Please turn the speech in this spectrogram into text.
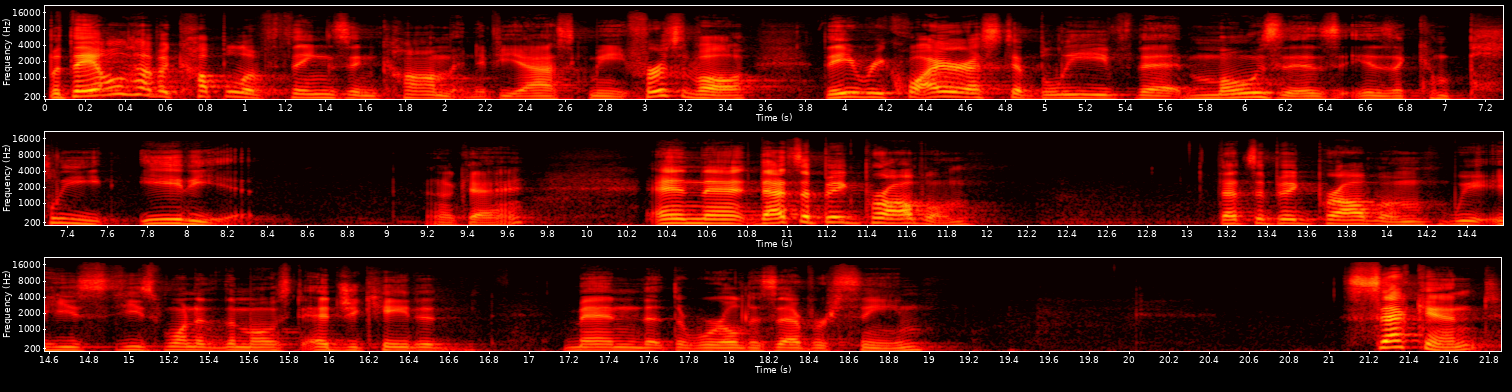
But they all have a couple of things in common, if you ask me. First of all, they require us to believe that Moses is a complete idiot. Okay? And that that's a big problem. That's a big problem. We, he's, he's one of the most educated men that the world has ever seen. Second,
